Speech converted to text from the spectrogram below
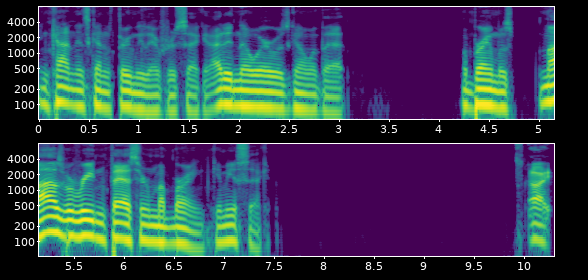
Incontinence kind of threw me there for a second. I didn't know where it was going with that. My brain was, my eyes were reading faster than my brain. Give me a second. All right.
